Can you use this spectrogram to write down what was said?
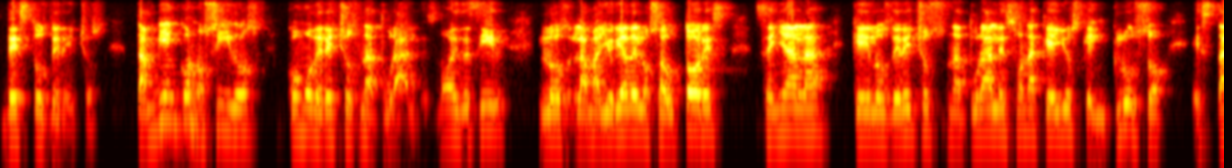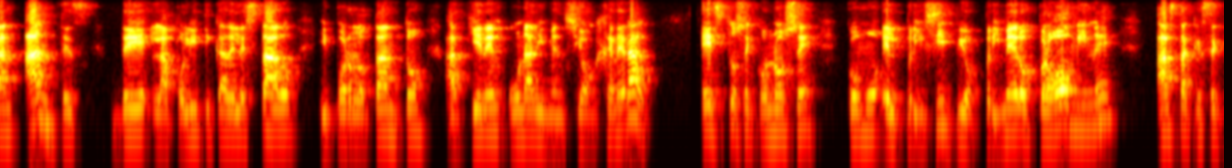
de estos derechos, también conocidos como derechos naturales, ¿no? Es decir, los, la mayoría de los autores señala que los derechos naturales son aquellos que incluso están antes de la política del Estado y por lo tanto adquieren una dimensión general. Esto se conoce como el principio primero pro hasta que se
